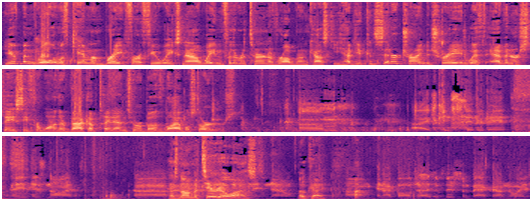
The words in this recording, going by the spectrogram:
you've been rolling with Cameron Brate for a few weeks now, waiting for the return of Rob Gronkowski. Have you considered trying to trade with Evan or Stacy for one of their backup tight ends who are both viable starters? Um, I've considered it. It has not. Uh, Has not materialized. Okay. Um, and I apologize if there's some background noise.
